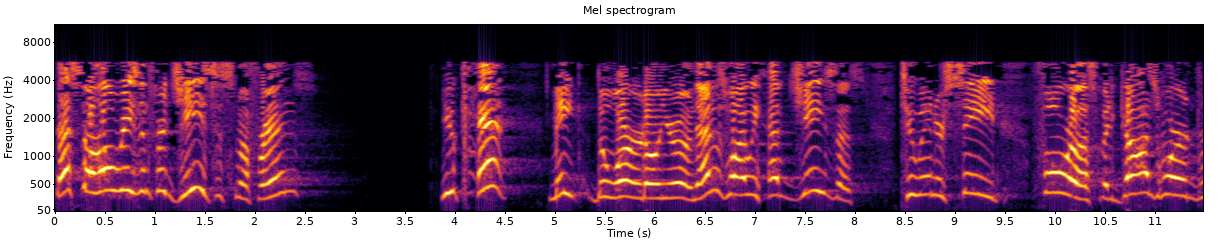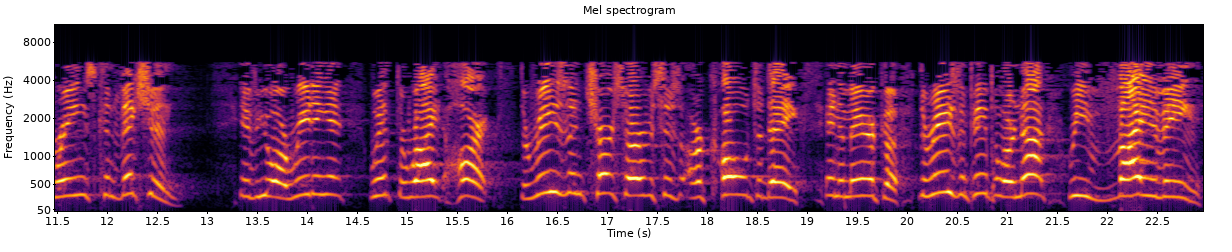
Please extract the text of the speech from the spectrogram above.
That's the whole reason for Jesus, my friends. You can't meet the Word on your own. That is why we have Jesus to intercede for us. But God's Word brings conviction. If you are reading it with the right heart. The reason church services are cold today in America, the reason people are not reviving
